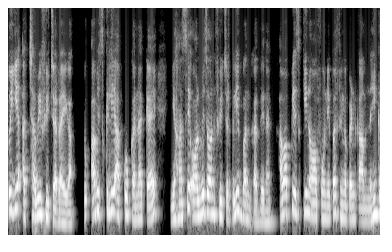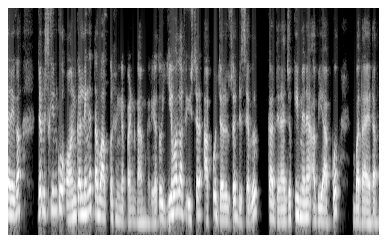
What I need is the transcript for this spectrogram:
तो ये अच्छा भी फीचर रहेगा। तो अब इसके लिए आपको करना क्या है? यहाँ से ऑलवेज ऑन फ्यूचर के लिए बंद कर देना है। अब आपकी स्क्रीन ऑफ़ होने पर फिंगरप्रिंट काम नहीं करेगा। जब स्क्रीन को ऑन कर लेंगे, तब आपका फिंगरप्रिंट काम करेगा। तो ये वाला फीचर आपको ज़रूर से डिसेबल कर देना है, जो कि मैंने अभी आपको बताया था।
